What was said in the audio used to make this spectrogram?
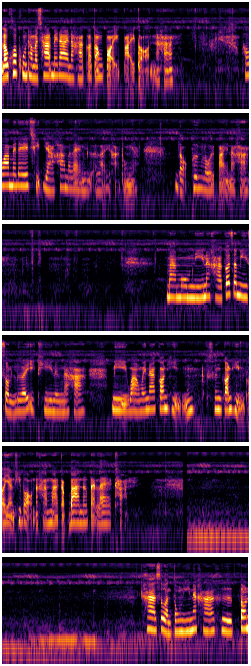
เราควบคุมธรรมชาติไม่ได้นะคะ ก็ต้องปล่อยไปก่อนนะคะ เพราะว่าไม่ได้ฉีดยาฆ่าแมลงหรืออะไรค่ะ ตรงเนี้ย ดอกเพิ่งโรยไปนะคะ มามุมนี้นะคะ ก็จะมีสนเลื้อยอีกทีหนึ่งนะคะ มีวางไว้หน้าก้อนหิน ซึ่งก้อนหินก็อย่างที่บอกนะคะ มากับบ้านตั้งแต่แรกค่ะค่ะส่วนตรงนี้นะคะคือต้น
